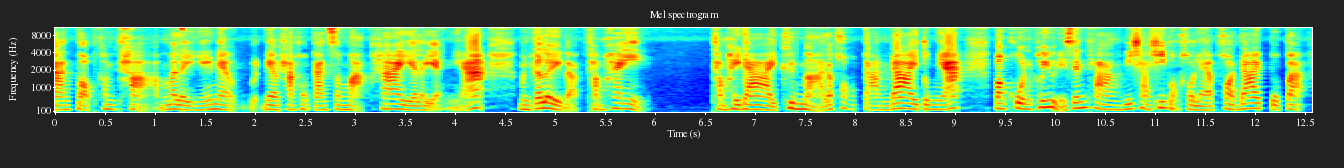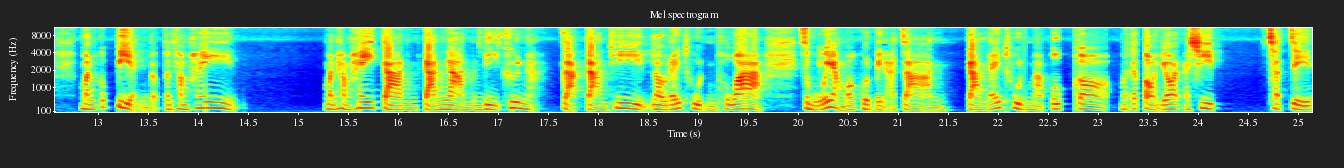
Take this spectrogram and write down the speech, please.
การตอบคำถามอะไรอย่างเงี้ยแนวแนวทางของการสมัครให้อะไรอย่างเงี้ย มันก็เลยแบบทำให้ทำให้ได้ขึ้นมาแล้วพอการได้ตรงเนี้ย บางคนเขาอยู่ในเส้นทางวิชาชีพของเขาแล้ว พอได้ปุ๊บอะมันก็เปลี่ยนแบบมันทำให้ มันทำให้การการงานมันดีขึ้นอะ จากการที่เราได้ทุน เพราะว่าสมมติว่าอย่างบางคนเป็นอาจารย์ การได้ทุนมาปุ๊บก็มันก็ต่อยอดอาชีพชัดเจน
